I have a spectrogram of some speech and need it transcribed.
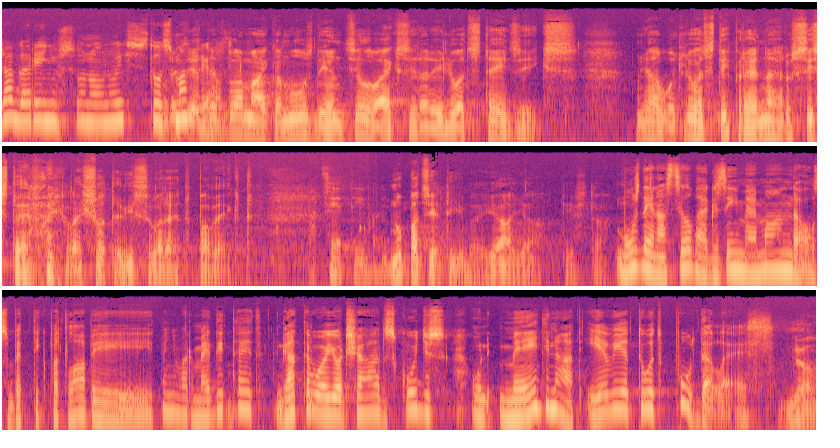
žagariņus un, un visus tos materiālus. Es domāju, ka mūsdienu cilvēks ir arī ļoti steidzīgs jābūt ļoti stiprai nervu sistēmai, lai šo visu varētu paveikt. Pacietībai. Nu, pacietībai, jā, jā. Mūsdienās cilvēki zīmē mandālus, bet tikpat labi viņi var meditēt, gatavojot šādus kuģus un mēģināt ievietot pudelēs. Jā.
